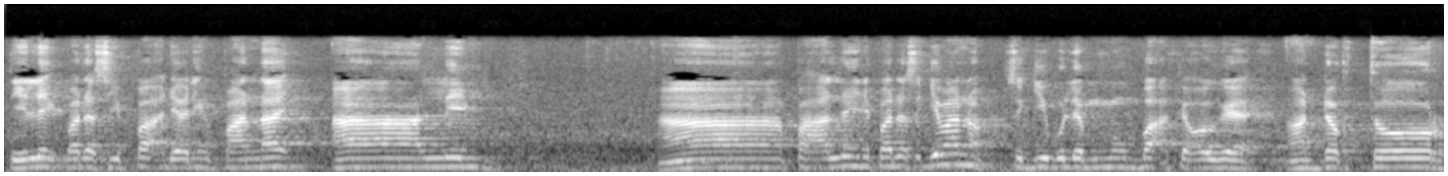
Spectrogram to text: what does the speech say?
Tilik pada sifat dia ni pandai alim. Ha, pahala ni pada segi mana? Segi boleh mengubahkan orang ha, doktor,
